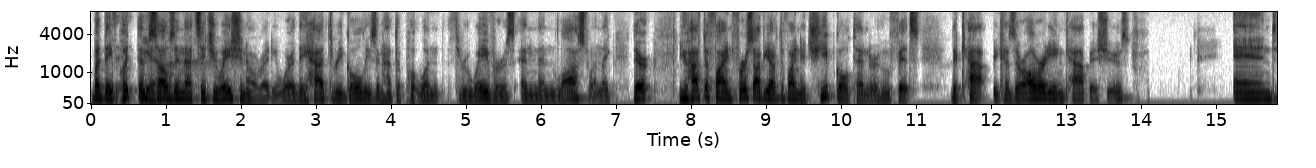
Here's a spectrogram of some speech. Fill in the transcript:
But they put themselves in that situation already where they had three goalies and had to put one through waivers and then lost one. Like there you have to find first off, you have to find a cheap goaltender who fits the cap because they're already in cap issues. And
